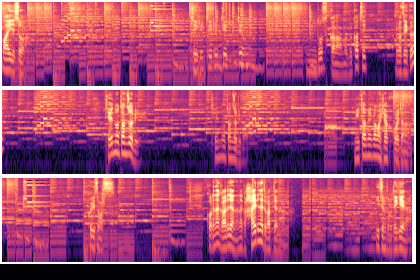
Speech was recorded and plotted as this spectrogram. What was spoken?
まあいいでしょうてるてるてるてんうんどうすっかな、まあ、部活い部活行く？天皇誕生日天皇誕生日か見た目がまあ100超えたなクリスマス。これなんかあれだよな。なんか入れないとかあったよな。いつ見てもでけえな。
